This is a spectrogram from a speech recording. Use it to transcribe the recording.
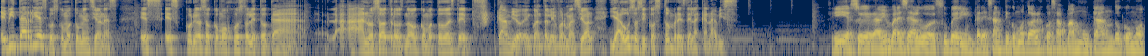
Evita riesgos, como tú mencionas. Es, es curioso cómo justo le toca a, nosotros, ¿no? Como todo este cambio en cuanto a la información y a usos y costumbres de la cannabis. Sí, eso a mí me parece algo súper interesante, cómo todas las cosas van mutando, cómo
